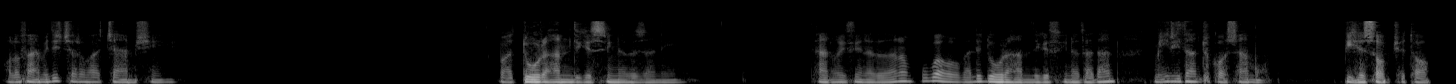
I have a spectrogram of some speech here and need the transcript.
حالا فهمیدی چرا باید جمع شیم؟ باید دور هم دیگه سینه بزنی تنهایی سینه دادن هم خوبه ولی دور هم دیگه سینه دادن میریدن تو کاسمون بی حساب کتاب.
